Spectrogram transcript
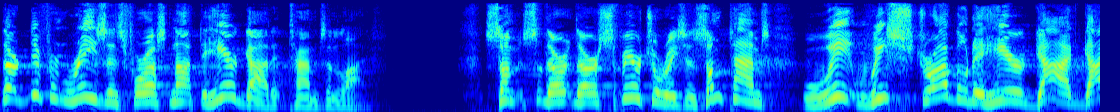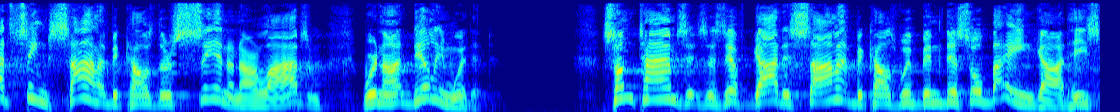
there are different reasons for us not to hear God at times in life. Some, so there, there, are spiritual reasons. Sometimes we, we struggle to hear God. God seems silent because there's sin in our lives and we're not dealing with it. Sometimes it's as if God is silent because we've been disobeying God. He's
